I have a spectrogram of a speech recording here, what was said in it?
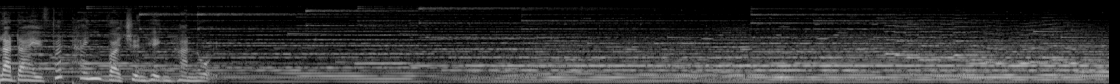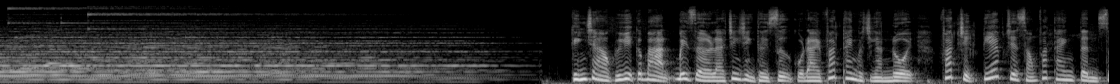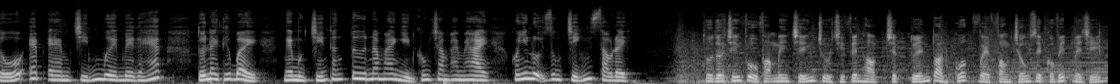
là Đài Phát thanh và Truyền hình Hà Nội. Kính chào quý vị các bạn. Bây giờ là chương trình thời sự của Đài Phát thanh và Truyền hình Hà Nội, phát trực tiếp trên sóng phát thanh tần số FM 90 MHz. Tối nay thứ bảy, ngày 9 tháng 4 năm 2022 có những nội dung chính sau đây. Thủ tướng Chính phủ Phạm Minh Chính chủ trì phiên họp trực tuyến toàn quốc về phòng chống dịch COVID-19.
